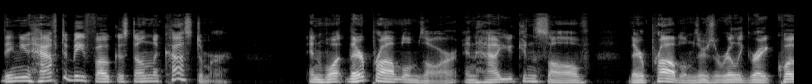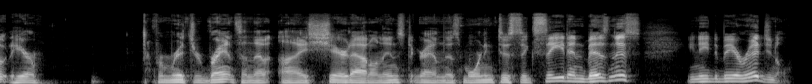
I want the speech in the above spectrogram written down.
then you have to be focused on the customer and what their problems are and how you can solve their problems. There's a really great quote here from Richard Branson that I shared out on Instagram this morning. To succeed in business, you need to be original.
